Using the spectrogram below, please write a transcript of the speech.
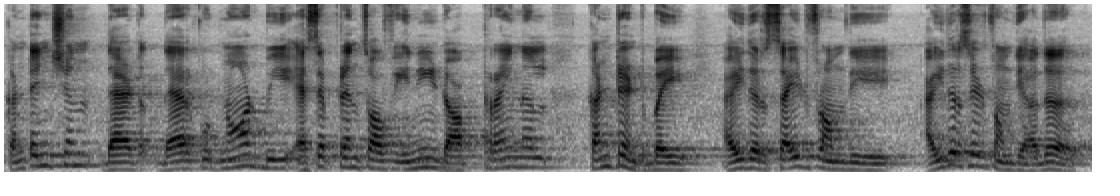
contention that there could not be acceptance of any doctrinal content by either side from the either side from the other,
